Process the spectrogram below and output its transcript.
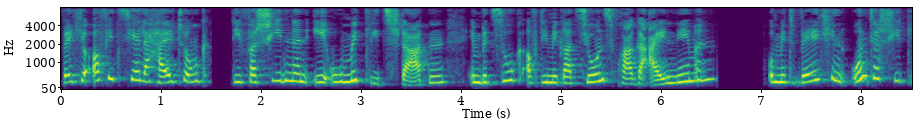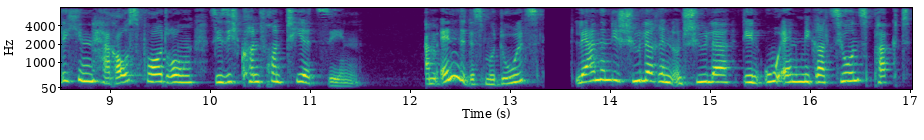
welche offizielle Haltung die verschiedenen EU-Mitgliedstaaten in Bezug auf die Migrationsfrage einnehmen und mit welchen unterschiedlichen Herausforderungen sie sich konfrontiert sehen. Am Ende des Moduls lernen die Schülerinnen und Schüler den UN-Migrationspakt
